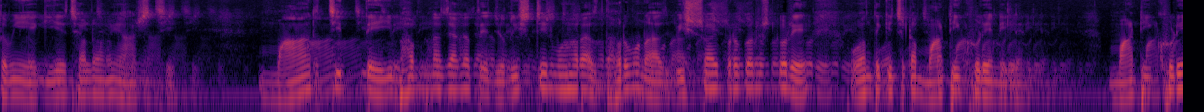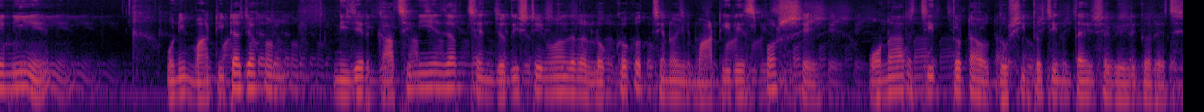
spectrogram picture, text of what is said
তুমি এগিয়ে চলো, আমি আসছি। মার চিত্তে এই ভাবনা জাগাতে যুধিষ্ঠির মহারাজ ধর্মরাজ বিস্ময় প্রকাশ করে ওখান থেকে কিছুটা মাটি খুঁড়ে নিলেন। মাটি খুঁড়ে নিয়ে উনি মাটিটা যখন নিজের কাছে নিয়ে যাচ্ছেন, যুধিষ্ঠির মহারাজ লক্ষ্য করছেন ওই মাটির স্পর্শে ওনার চিত্তটাও দূষিত চিন্তা এসে বের করেছে।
